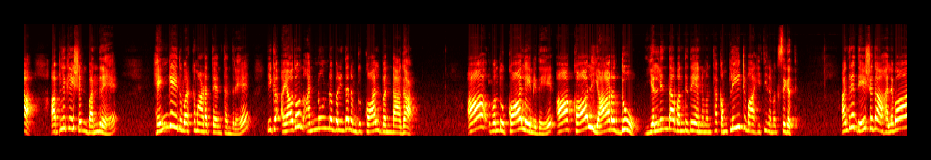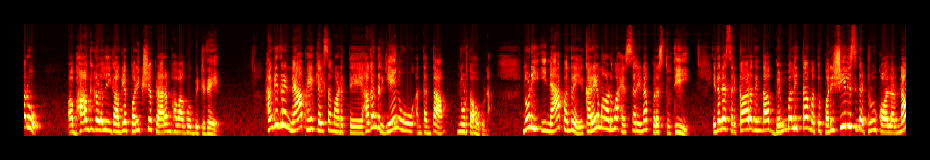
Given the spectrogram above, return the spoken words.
ಅಪ್ಲಿಕೇಶನ್ ಬಂದರೆ ಹೆಂಗೆ ಇದು ವರ್ಕ್ ಮಾಡುತ್ತೆ ಅಂತಂದರೆ, ಈಗ ಯಾವುದೋ ಒಂದು ಅನ್ನೋನ್ ನಂಬರಿಂದ ನಮ್ಗೆ ಕಾಲ್ ಬಂದಾಗ, ಆ ಒಂದು ಕಾಲ್ ಏನಿದೆ, ಆ ಕಾಲ್ ಯಾರದ್ದು, ಎಲ್ಲಿಂದ ಬಂದಿದೆ ಅನ್ನುವಂಥ ಕಂಪ್ಲೀಟ್ ಮಾಹಿತಿ ನಮಗೆ ಸಿಗತ್ತೆ. ಅಂದರೆ ದೇಶದ ಹಲವಾರು ಭಾಗಗಳಲ್ಲಿ ಈಗಾಗಲೇ ಪರೀಕ್ಷೆ ಪ್ರಾರಂಭವಾಗೋಗ್ಬಿಟ್ಟಿದೆ ಹಾಗಿದ್ರೆ ನ್ಯಾಪ್ ಹೇಗೆ ಕೆಲಸ ಮಾಡುತ್ತೆ, ಹಾಗಂದ್ರೆ ಏನು ಅಂತಂತ ನೋಡ್ತಾ ಹೋಗೋಣ. ನೋಡಿ, ಈ ನ್ಯಾಪ್ ಅಂದರೆ ಕರೆ ಮಾಡುವ ಹೆಸರಿನ ಪ್ರಸ್ತುತಿ. ಇದನ್ನ ಸರ್ಕಾರದಿಂದ ಬೆಂಬಲಿತ ಮತ್ತು ಪರಿಶೀಲಿಸಿದ ಟ್ರೂ ಕಾಲರ್ನ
